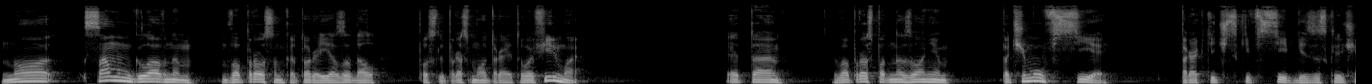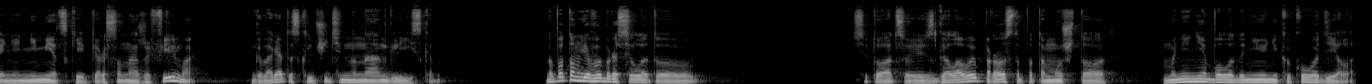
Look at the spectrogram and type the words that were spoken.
Но самым главным вопросом, который я задал после просмотра этого фильма, это вопрос под названием «Почему все, практически все, без исключения немецкие персонажи фильма, говорят исключительно на английском?» Но потом я выбросил эту ситуацию из головы просто потому, что мне не было до нее никакого дела.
